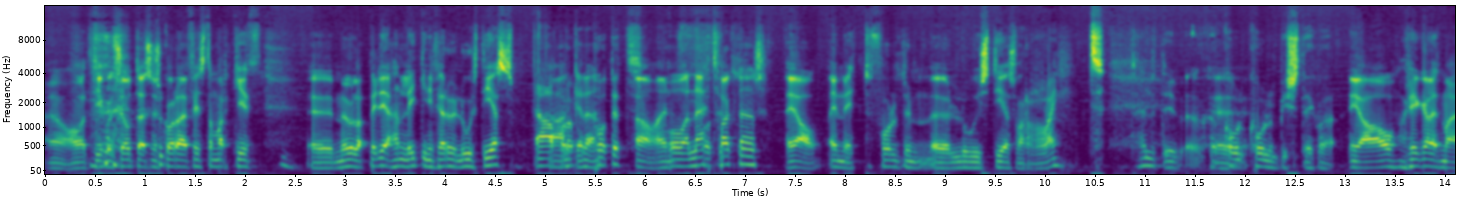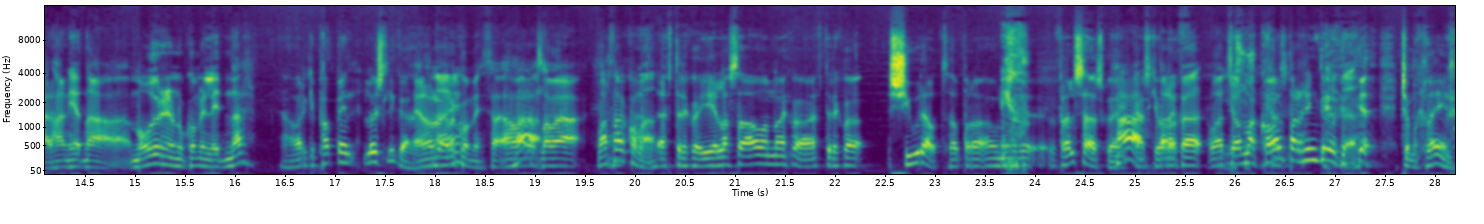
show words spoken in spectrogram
Já, og Diego Sjóta sem skoraði fyrsta markið uh, mögulega byrjaði hann leikin í fjárfið Luis Díaz. Já, bara það. en, og var nett fagnæðans já, einmitt. Fóröldrum uh, Luis Díaz var rænt. Helviti, kól, kólumbíst eitthvað. Já, hrikalegt maður, hann hérna móðurinn er nú komin í leitinar Já, var ekki pappin laus líka. En hann er komið, það, það var Ha? allavega var það að koma? Eftir eitthvað, ég las það á hann eitthvað Eftir eitthvað shootout, þá bara á hann að vera frelsaður sko, en Ha, kannski bara var það- eitthvað, var John McCall bara ringdur út eða? John McClane.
